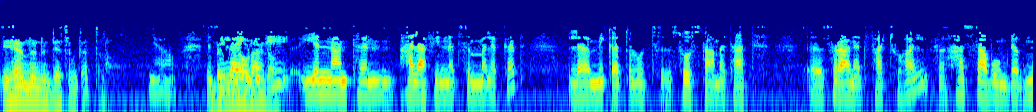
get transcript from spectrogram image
ይሄንን እንዴት እንቀጥለው ያው እዚህ ላይ እንግዲህ የእናንተን ኃላፊነት ስመለከት ለሚቀጥሉት ሶስት አመታት ስራ ነድፋችኋል። ሀሳቡም ደግሞ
